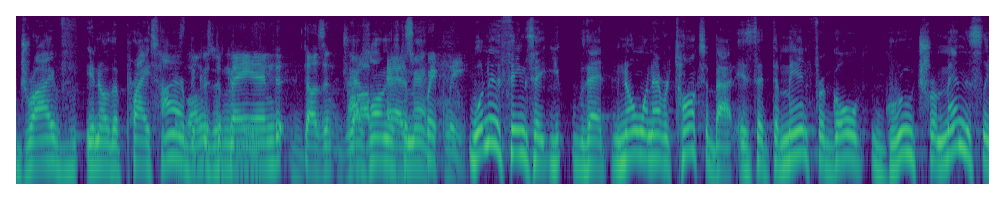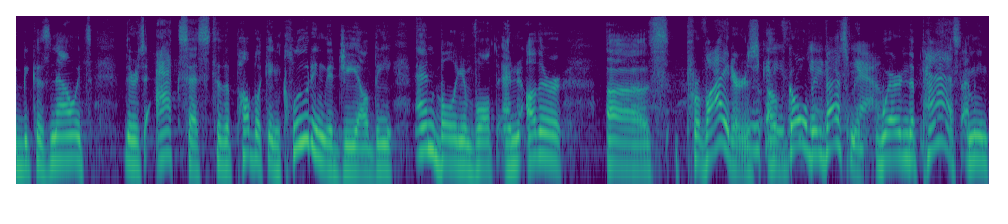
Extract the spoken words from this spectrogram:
drive you know the price higher as long because as demand be, doesn't drop as, long as, as demand. quickly. One of the things that you, that no one ever talks about is that demand for gold grew tremendously because now it's there's access to the public, including the GLD and Bullion Vault and other uh, providers of gold investment. Yeah. Where in the past, I mean,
